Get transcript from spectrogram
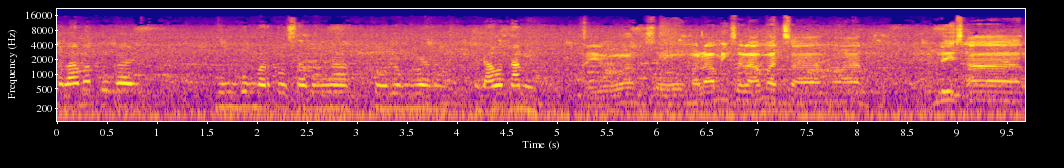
Salamat po kay Bungong Marcos sa mga tulong niya na nadawat namin. Ayun. So, maraming salamat sa mga place ah,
